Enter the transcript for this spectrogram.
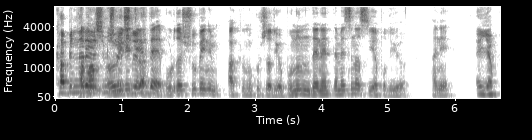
Kabinlere Tamam erişim için öyle 3 değil lira. de burada şu benim aklımı kurcalıyor. Bunun denetlemesi nasıl yapılıyor? Hani E yap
